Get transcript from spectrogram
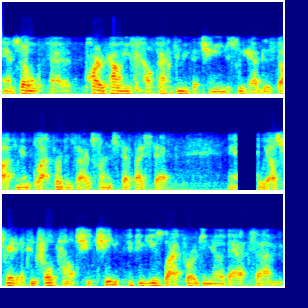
and so uh, part of how we can help faculty make that change is we have this document, Blackboard Desires Learn Step by Step. And we also created a control panel cheat sheet. If you've used Blackboard, you know that um,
